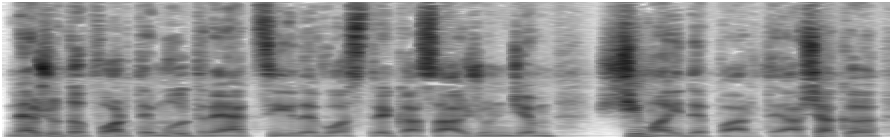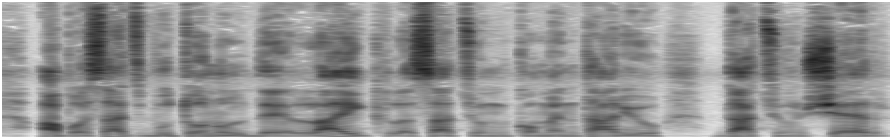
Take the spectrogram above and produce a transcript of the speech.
Ne ajută foarte mult reacțiile voastre ca să ajungem și mai departe. Așa că apăsați butonul de like, lăsați un comentariu, dați un share,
